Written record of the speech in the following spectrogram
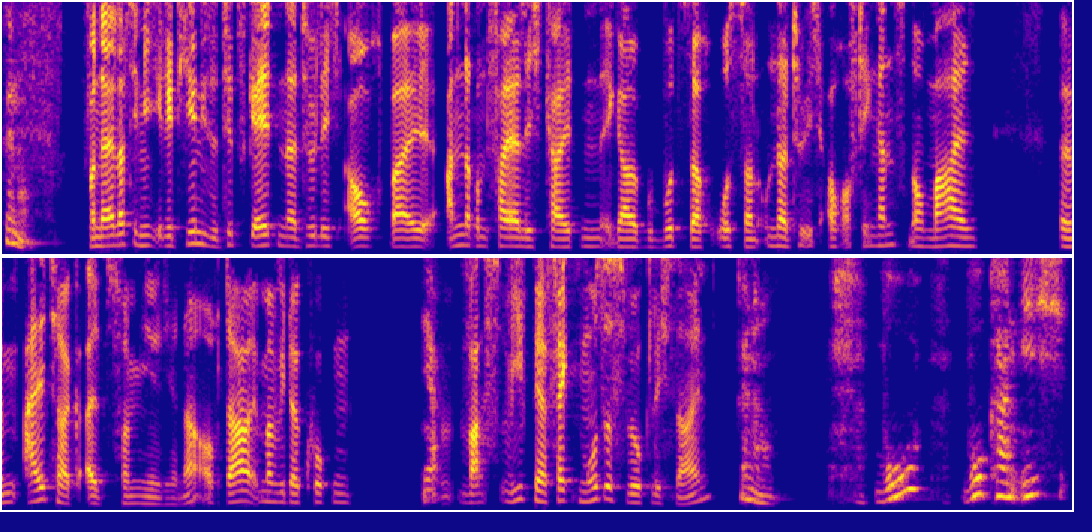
Genau. Von daher lass dich nicht irritieren. Diese Tipps gelten natürlich auch bei anderen Feierlichkeiten, egal ob Geburtstag, Ostern und natürlich auch auf den ganz normalen ähm, Alltag als Familie. Ne? Auch da immer wieder gucken, Ja. was, wie perfekt muss es wirklich sein? Genau. Wo, wo kann ich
